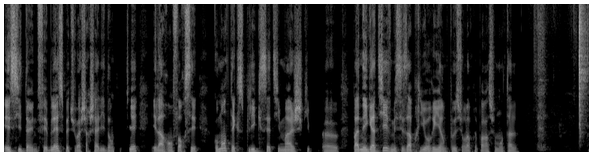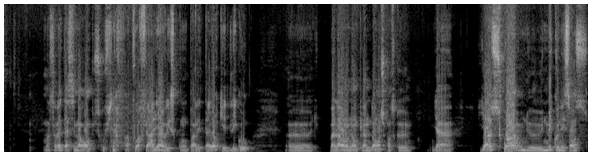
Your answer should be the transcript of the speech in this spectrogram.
Et si tu as une faiblesse, ben, tu vas chercher à l'identifier et la renforcer. Comment t'expliques cette image qui, euh, pas négative, mais ces a priori un peu sur la préparation mentale? Moi, ça va être assez marrant, puisqu'au final, on va pouvoir faire lien avec ce qu'on parlait tout à l'heure, qui est de l'ego. Bah là, on est en plein dedans. Je pense que il y a, y a soit une méconnaissance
